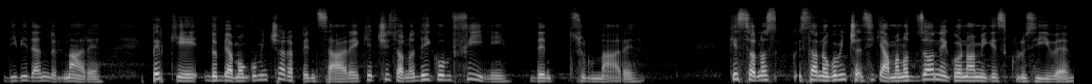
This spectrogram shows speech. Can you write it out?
dividendo il mare. Perché dobbiamo cominciare a pensare che ci sono dei confini sul mare, che sono, si chiamano zone economiche esclusive.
